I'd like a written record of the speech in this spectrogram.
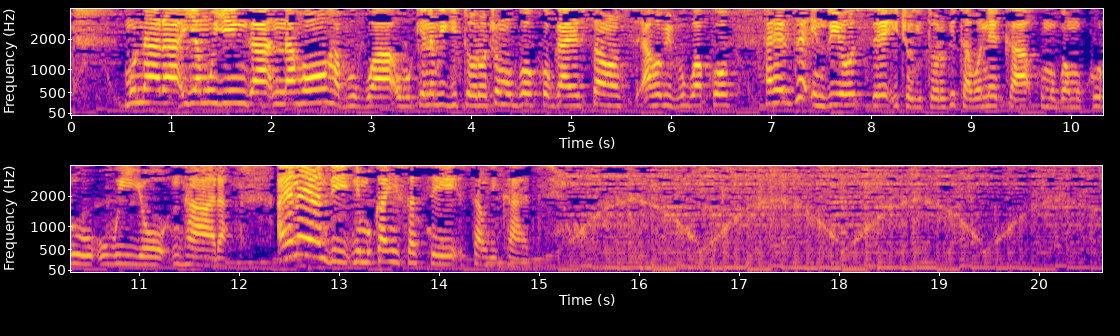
Mu ntara ya muyinga naho havugwa ubukene bw'igitoro cyo mu bwoko bwa essence. Aho bivugwa ko haheze inzu yose ico gitoro kitaboneka ku mugwa mukuru w'iyo ntara. Aya n'ayandi ni mukanyisase sangwa ikaze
